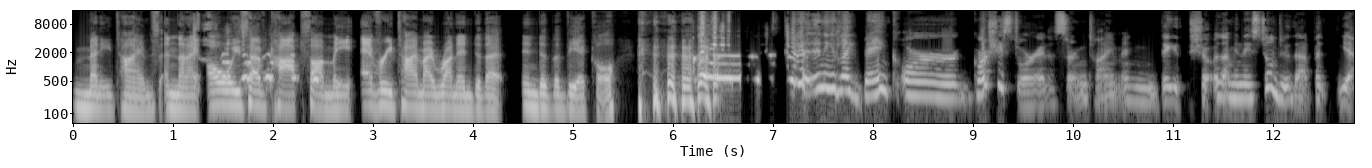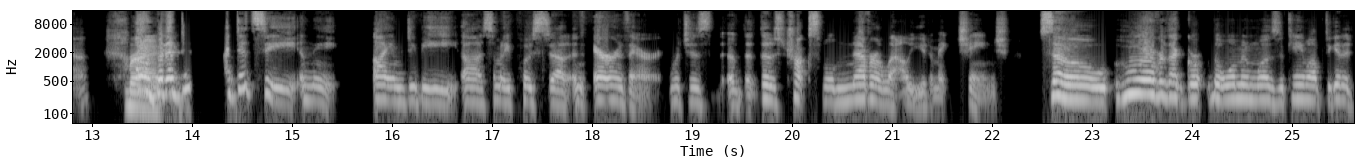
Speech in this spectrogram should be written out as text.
many times, and then I always have cops on me every time I run into that into the vehicle. I mean, just go to any like bank or grocery store at a certain time and they show i mean they still do that but yeah right. Oh, but I did I did see in the IMDb uh, somebody posted out an error there, which is uh, that those trucks will never allow you to make change. So whoever that gr- the woman was who came up to get a,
